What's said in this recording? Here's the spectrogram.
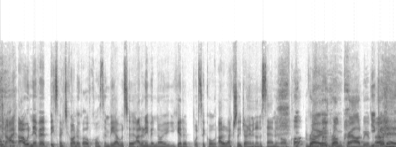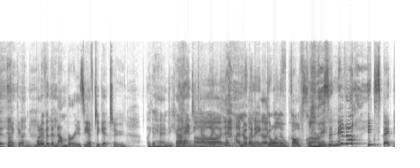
You know, I, I would never expect to go on a golf course and be able to. I don't even know. You get a what's it called? I actually don't even understand it. Golf club? wrong, wrong crowd. We have You no, get it like a, whatever the number is. You have to get to. like a handicap. handicap. like oh, I'm not going to Yeah. go on the Golf course and never expect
